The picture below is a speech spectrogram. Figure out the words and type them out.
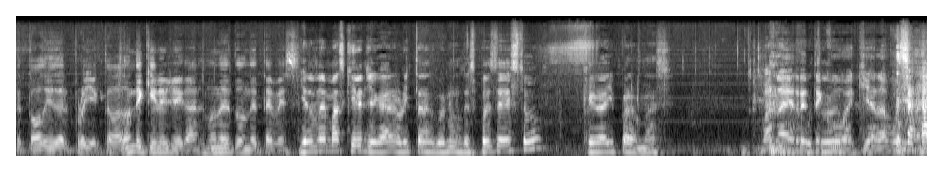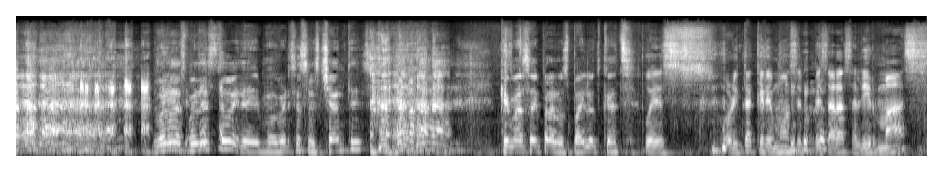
de todo y del proyecto. ¿A dónde quieres llegar? ¿Dónde es donde te ves? ¿Y a dónde más quieren llegar ahorita? Bueno, después de esto, ¿qué hay para más? Van a RTQ futuro. aquí a la vuelta. Bueno, después de esto y de moverse sus chantes, ¿qué más hay para los Pilot Cats? Pues ahorita queremos empezar a salir más,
